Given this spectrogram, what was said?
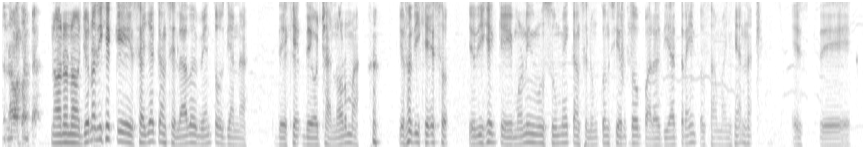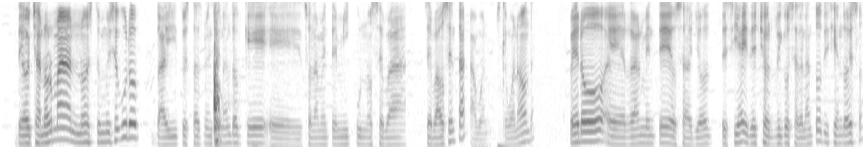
De nueva cuenta. No, no, no. Yo no dije que se haya cancelado eventos, Diana, de, de Ochanorma. Yo no dije eso. Yo dije que Morning Musume canceló un concierto para el día 30, o sea, mañana. Este, de Ochanorma no estoy muy seguro. Ahí tú estás mencionando que eh, solamente Miku no se va, se va a ausentar. Ah, bueno, pues qué buena onda. Pero eh, realmente, o sea, yo decía, y de hecho Rigo se adelantó diciendo eso,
